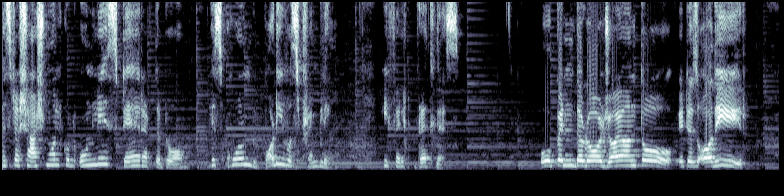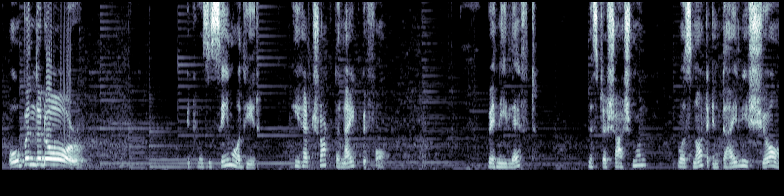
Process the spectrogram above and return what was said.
Mr. Shasmal could only stare at the door. His own body was trembling. He felt breathless. Open the door, Joyanto! It is Adhir. Open the door. It was the same Adhir he had shot the night before. When he left, Mr. Shasmal was not entirely sure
